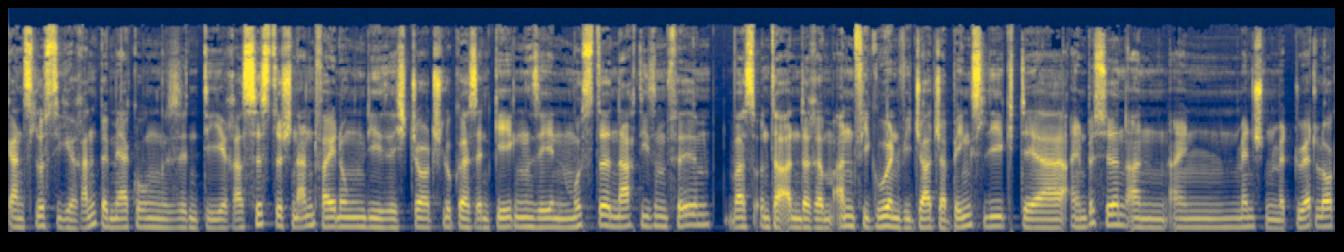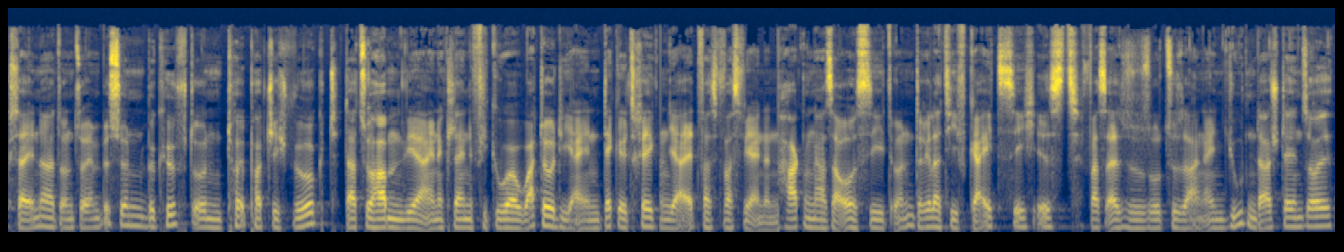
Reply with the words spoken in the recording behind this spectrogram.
Ganz lustige Randbemerkungen sind die rassistischen Anfeindungen, die sich George Lucas entgegensehen musste nach diesem Film, was unter anderem an Figuren wie Jar Binks liegt, der ein bisschen an einen Menschen mit Dreadlocks erinnert und so ein bisschen beküfft und tollpatschig wirkt. Dazu haben wir eine kleine Figur Watto, die einen Deckel trägt und ja etwas, was wie eine Hakennase aussieht und relativ geizig ist, was also sozusagen einen Juden darstellen soll.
